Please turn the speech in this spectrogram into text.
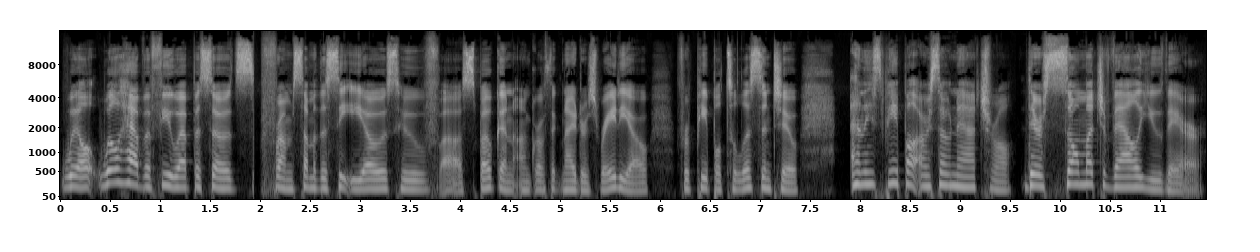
we'll we'll have a few episodes from some of the CEOs who've uh, spoken on Growth Igniters Radio for people to listen to. And these people are so natural. There's so much value there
